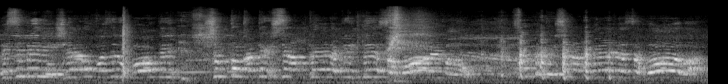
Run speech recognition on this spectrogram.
Esse berinjelo fazendo gol, ele chutou com a terceira perna que ele tem essa bola, irmão! Foi com a terceira perna essa bola!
